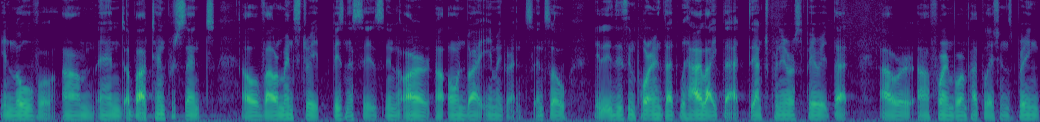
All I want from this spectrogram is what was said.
in Louisville, um, and about 10% of our Main Street businesses are uh, owned by immigrants. And so it, it is important that we highlight that, the entrepreneurial spirit that our uh, foreign-born populations bring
